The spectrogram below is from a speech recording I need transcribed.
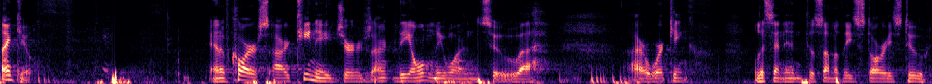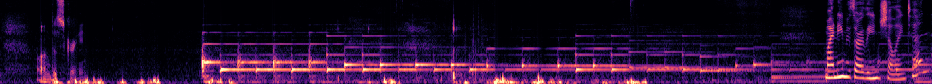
Thank you. And of course, our teenagers aren't the only ones who uh, are working. Listen in to some of these stories too on the screen. My name is Arlene Shillington.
